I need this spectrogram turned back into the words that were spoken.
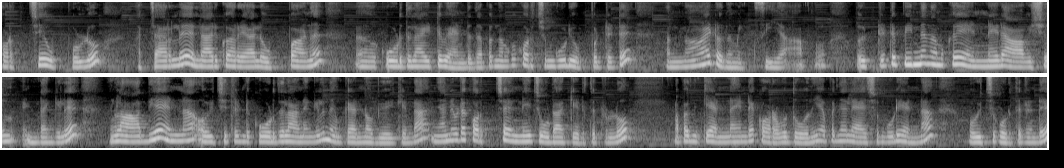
കുറച്ചേ ഉപ്പുള്ളൂ. അച്ചാറിൽ എല്ലാവർക്കും അറിയാമല്ലോ ഉപ്പാണ് കൂടുതലായിട്ട് വേണ്ടത്. അപ്പം നമുക്ക് കുറച്ചും കൂടി ഉപ്പിട്ടിട്ട് നന്നായിട്ടൊന്ന് മിക്സ് ചെയ്യുക അപ്പോൾ ഇട്ടിട്ട് പിന്നെ നമുക്ക് എണ്ണയുടെ ആവശ്യം ഉണ്ടെങ്കിൽ നിങ്ങൾ ആദ്യം എണ്ണ ഒഴിച്ചിട്ടുണ്ട് കൂടുതലാണെങ്കിൽ നിങ്ങൾക്ക് എണ്ണ ഉപയോഗിക്കേണ്ട. ഞാനിവിടെ കുറച്ച് എണ്ണയെ ചൂടാക്കി എടുത്തിട്ടുള്ളൂ. അപ്പോൾ എനിക്ക് എണ്ണേന്റെ കുറവ് തോന്നി. അപ്പോൾ ഞാൻ ലേശം കൂടി എണ്ണ ഒഴിച്ച് കൊടുത്തിട്ടുണ്ട്.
